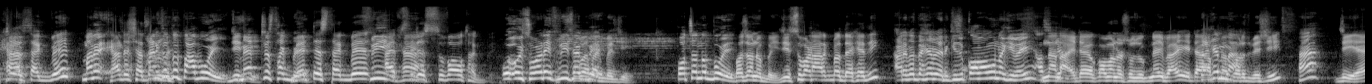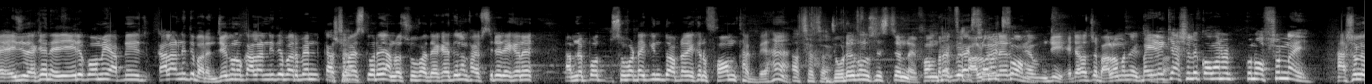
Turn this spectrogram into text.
খাট থাকবে। মানে খাটের সাথে তো পাবোই ম্যাট্রেস থাকবে। ম্যাট্রেস থাকবে ফাইভ হ্যাঁ। সিটের সোফাও থাকবে। ওই- সোফাটাই ফ্রি থাকবে? থাকবে জি। পঁচানব্বই? পঁচানব্বই। জি সোফাটা আরেকবার দেখে দিই। আরেকবার দেখাবেন কিছু কমাবো নাকি ভাই না না এটা কমানোর সুযোগ নেই ভাই এটা আপনার খরচ বেশি। হ্যাঁ? জি এই যে দেখেন এই- এইরকমই আপনি কালার নিতে পারেন যে কোনো কালার নিতে পারবেন কাস্টমাইজ করে আমরা সোফা দেখাই দিলাম ফাইভ সিটের এখানে আপনার সোফাটা কিন্তু আপনার এখানে ফর্ম থাকবে হ্যাঁ? আচ্ছা, আচ্ছা। জোরের কোনো সিস্টেম নাই ফর্ম মানে থাকবে ভালো মানের জি এটা হচ্ছে ভালো মানের ভাই এটা কি আসলে কমানোর কোনো অপশন নাই? আসলে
